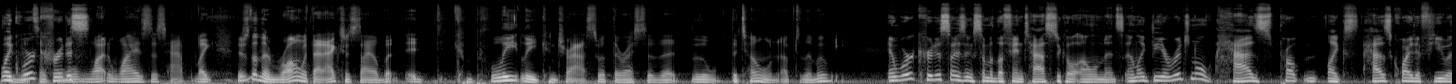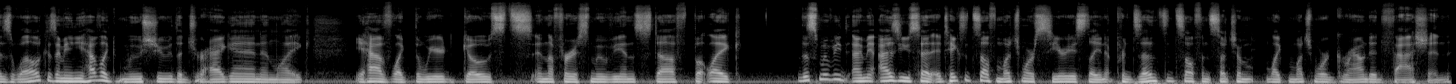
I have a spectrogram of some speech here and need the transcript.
Like And we're like, critic well, why, why is this happening? Like, there's nothing wrong with that action style, but it completely contrasts with the rest of the the, the tone up to the movie. and we're criticizing some of the fantastical elements and like the original has prob- like has quite a few as well because i mean you have like mushu the dragon and like you have like the weird ghosts in the first movie and stuff but like this movie i mean as you said it takes itself much more seriously and it presents itself in such a like much more grounded fashion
